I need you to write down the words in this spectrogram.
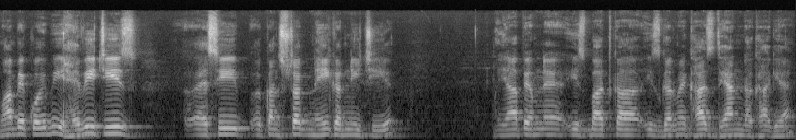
वहाँ पे कोई भी हैवी चीज़ ऐसी कंस्ट्रक्ट नहीं करनी चाहिए। यहाँ पे हमने इस बात का, इस घर में खास ध्यान रखा गया है।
